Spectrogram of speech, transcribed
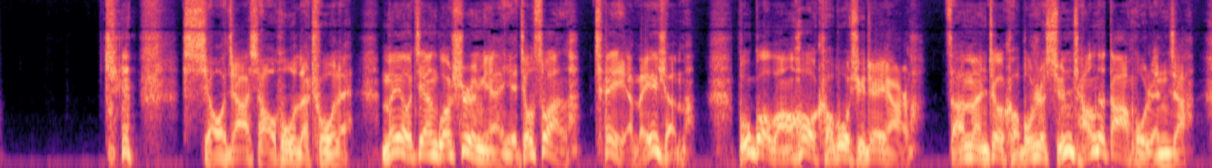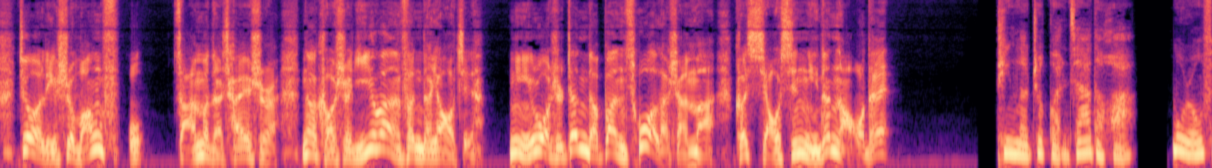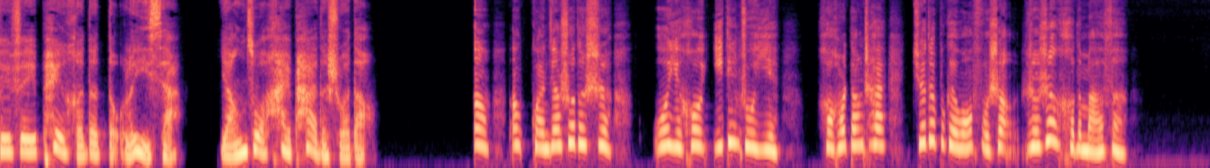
切，小家小户的出来，没有见过世面也就算了，这也没什么。不过往后可不许这样了，咱们这可不是寻常的大户人家，这里是王府，咱们的差事那可是一万分的要紧。你若是真的办错了什么，可小心你的脑袋。听了这管家的话，慕容菲菲配合的抖了一下，佯作害怕的说道：“嗯嗯，管家说的是。”我以后一定注意，好好当差，绝对不给王府上惹任何的麻烦。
